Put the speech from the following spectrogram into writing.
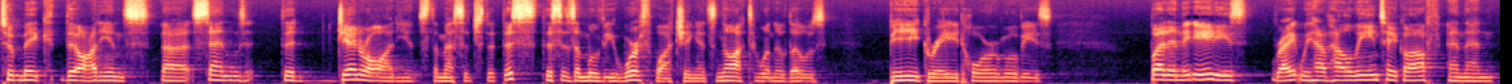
to make the audience uh, send the general audience the message that this this is a movie worth watching. It's not one of those B grade horror movies. But in the 80s, right, we have Halloween take off, and then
